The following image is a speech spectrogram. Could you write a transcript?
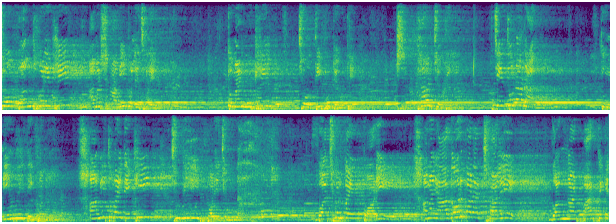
চোখ বন্ধ রেখে আমার স্বামী বলেছিলেন, তোমার মুখে জ্যোতি ফুটে ওঠে, শিক্ষার জ্যোতি, চেতনার আলো। তুমি আমায় দেখো না। আমি তোমায় দেখি যুগের পরে যুগ। বছর কয়েক পরে আমায় আদর করার ছলে গঙ্গার পার থেকে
